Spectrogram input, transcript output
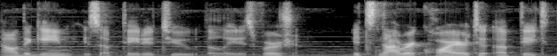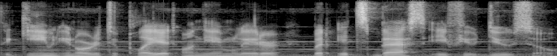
Now the game is updated to the latest version. It's not required to update the game in order to play it on the emulator, but it's best if you do so.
